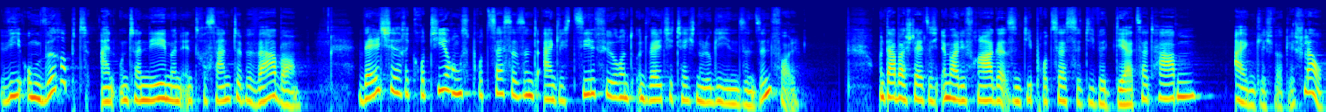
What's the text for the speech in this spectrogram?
Wie umwirbt ein Unternehmen interessante Bewerber? Welche Rekrutierungsprozesse sind eigentlich zielführend und welche Technologien sind sinnvoll? Und dabei stellt sich immer die Frage, sind die Prozesse, die wir derzeit haben, eigentlich wirklich schlau?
